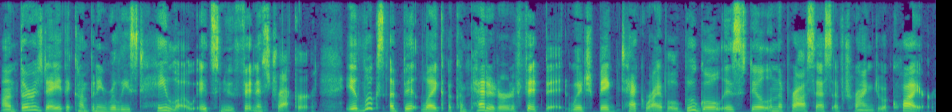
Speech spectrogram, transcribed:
On Thursday, the company released Halo, its new fitness tracker. It looks a bit like a competitor to Fitbit, which big tech rival Google is still in the process of trying to acquire.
